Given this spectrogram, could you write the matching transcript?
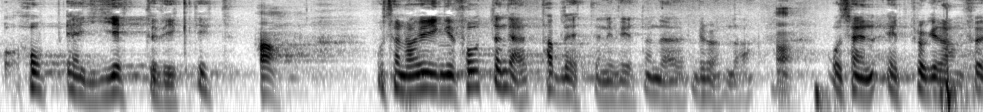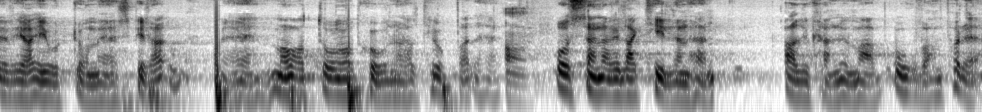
Hopp är jätteviktigt. Ja. Och sen har ju ingen fått den där tabletten, ni vet den där grunda. Ja. Och sen ett program för vi har gjort då med, spela, med mat och motion och alltihopa det här. Ja. Och sen har vi lagt till den här aducanumab ovanpå det.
